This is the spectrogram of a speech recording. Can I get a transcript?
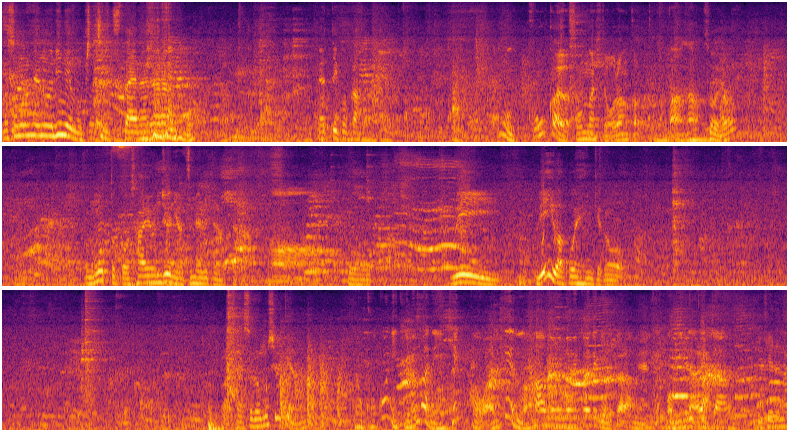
まあ、その辺の理念もきっちり伝えながら。やっていこうか。もう今回はそんな人おらんかったまあな。そうよ。もっとこう3 4 0人集めるってなったらあこうウェイウェイは来えへんけどまあそれ面白いけどな。ーでもここに来るまでに結構ある程度のハードル乗り越えてくるから、ね。結構みんなあれちゃう。いけるな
